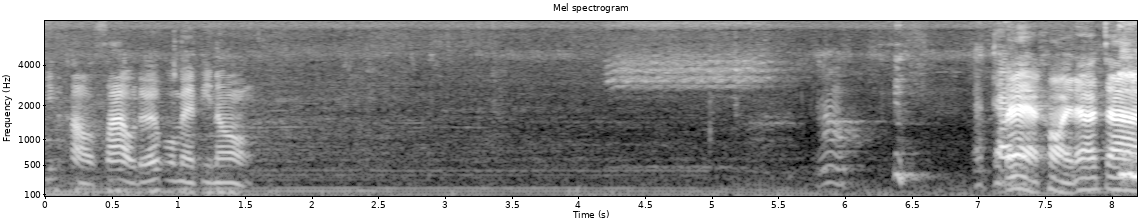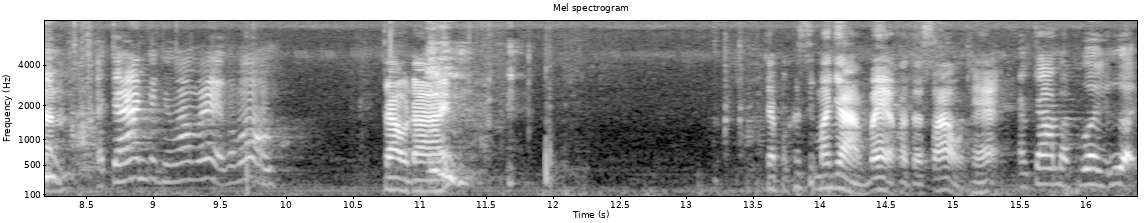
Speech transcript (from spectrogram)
กินข้าวเศร้าเด้อพ่อแม่พี่น้อง จารแม่ย์ข่อยได้อาจารย์ อาจารย์จะถึงว่าแม่ก็บอกเจ้าได้จะปกติมาอยากแบกเขาจะเศร้าแท้ อาจารย์แบบเพื่อยเอื้อย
